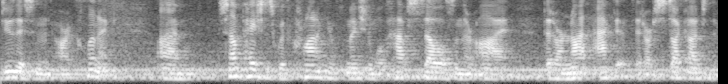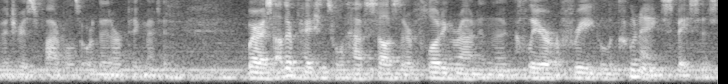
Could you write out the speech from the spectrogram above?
do this in our clinic, um, some patients with chronic inflammation will have cells in their eye that are not active, that are stuck onto the vitreous fibrils or that are pigmented. Whereas other patients will have cells that are floating around in the clear or free lacunae spaces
